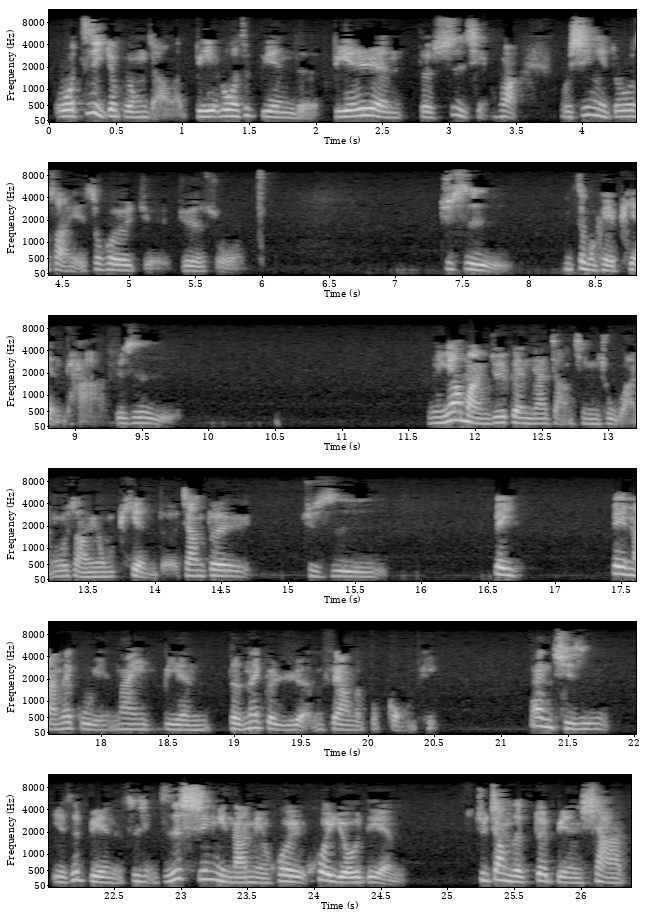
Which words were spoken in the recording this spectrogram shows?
我自己就不用讲了。别如果是别人的别人的事情的话，我心里多少也是会觉觉得说，就是你怎么可以骗他？就是你要么你就跟人家讲清楚啊，你为什么用骗的？这样对就是被。被埋在鼓眼那一边的那个人非常的不公平，但其实也是别人的事情，只是心里难免会会有点就这样子对别人下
